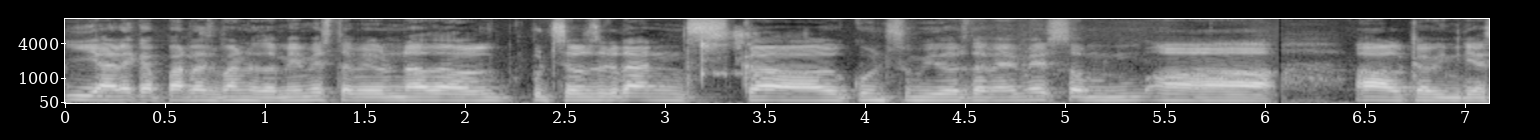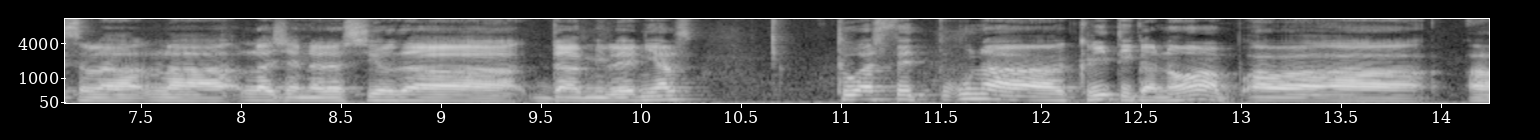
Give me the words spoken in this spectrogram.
I ara que parles bueno, de memes, també una del, potser els grans que, consumidors de memes som uh, el que vindria a ser la, la, la generació de, de millennials. Tu has fet una crítica, no?, a, a, a,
